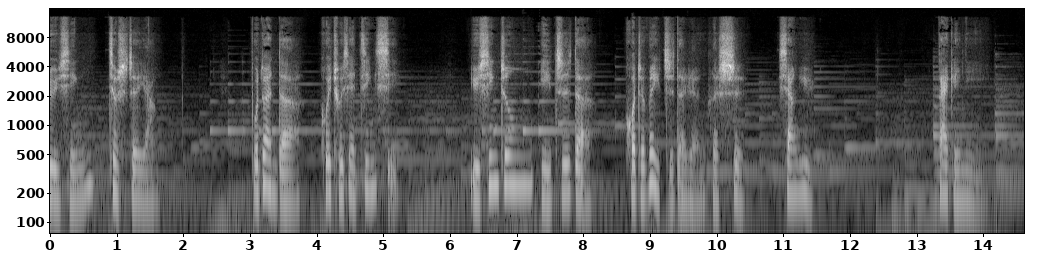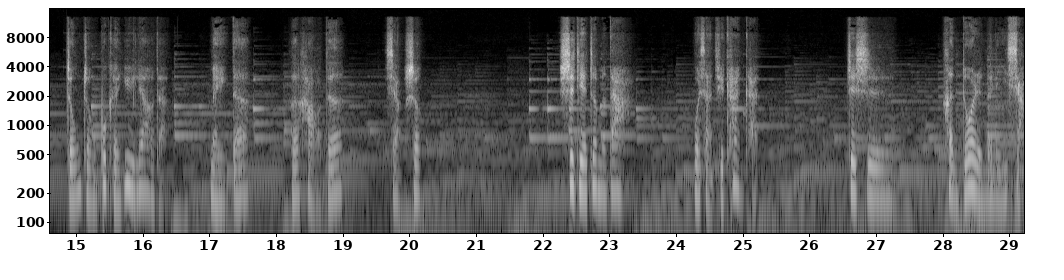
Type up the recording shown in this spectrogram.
旅行就是这样，不断的会出现惊喜，与心中已知的或者未知的人和事相遇，带给你种种不可预料的美的和好的享受。世界这么大，我想去看看。这是很多人的理想，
